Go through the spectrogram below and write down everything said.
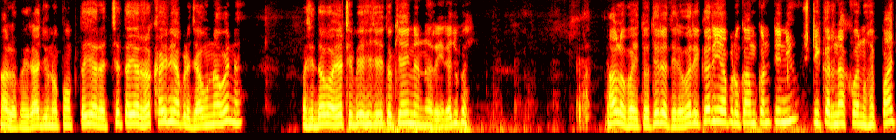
હાલો ભાઈ, રાજુનો પંપ તૈયાર જ છે. તૈયાર રખાય નહીં, આપણે જવું ના હોય ને. પછી દવા હેઠી બેસી જાય તો ક્યાંય ના રહી. રાજુભાઈ? હાલો ભાઈ, તો ધીરે ધીરે વરી કરીએ આપણું કામ કન્ટિન્યુ સ્ટીકર નાખવાનું છે પાંચ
